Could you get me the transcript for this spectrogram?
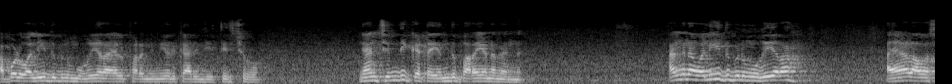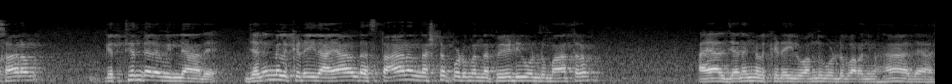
അപ്പോൾ വലീദ് ബിൻ മുഗീർ അയാൾ പറഞ്ഞു നീ ഒരു കാര്യം ചെയ്ത് തിരിച്ചു പോ. ഞാൻ ചിന്തിക്കട്ടെ എന്ത് പറയണമെന്ന്. അങ്ങനെ വലീദ് ബിൻ മുഗീറ അയാൾ അവസാനം ഗത്യന്തരമില്ലാതെ ജനങ്ങൾക്കിടയിൽ അയാളുടെ സ്ഥാനം നഷ്ടപ്പെടുമെന്ന പേടി കൊണ്ട് മാത്രം അയാൾ ജനങ്ങൾക്കിടയിൽ വന്നുകൊണ്ട് പറഞ്ഞു ഹാദാ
